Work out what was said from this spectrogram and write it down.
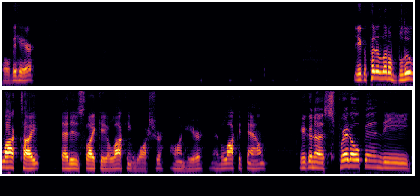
over here. You can put a little blue Loctite that is like a locking washer on here and lock it down. You're going to spread open the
